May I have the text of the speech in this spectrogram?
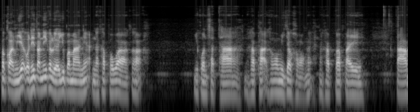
เมื่อก่อนมีเยอะกว่านี้ตอนนี้ก็เหลืออยู่ประมาณเนี้ยนะครับ เพราะว่าก็มีคนศรัทธานะครับ พระเขาก็มีเจ้าของนะครับ ก็ไปตาม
